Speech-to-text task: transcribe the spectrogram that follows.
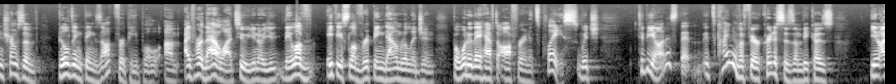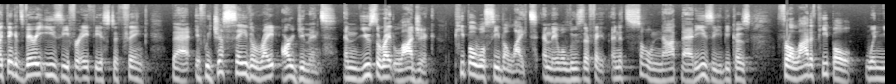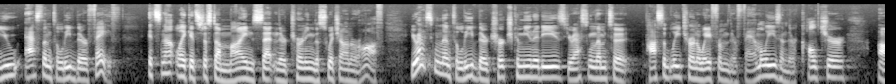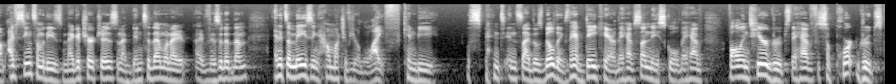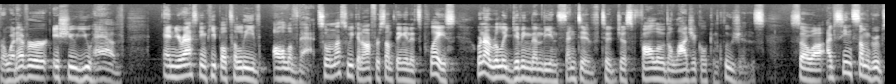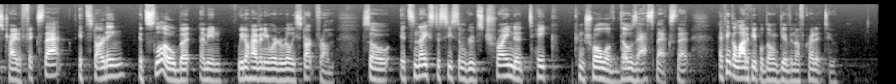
in terms of building things up for people, um, I've heard that a lot too. You know, you, they love atheists love ripping down religion, but what do they have to offer in its place? Which, to be honest, that it's kind of a fair criticism because, you know, I think it's very easy for atheists to think that if we just say the right argument and use the right logic, people will see the light and they will lose their faith. And it's so not that easy because for a lot of people, when you ask them to leave their faith, it's not like it's just a mindset and they're turning the switch on or off. You're asking them to leave their church communities, you're asking them to possibly turn away from their families and their culture. Um, I've seen some of these megachurches and I've been to them when I, I visited them, and it's amazing how much of your life can be spent inside those buildings. They have daycare, they have Sunday school, they have volunteer groups, they have support groups for whatever issue you have. And you're asking people to leave all of that. So unless we can offer something in its place, we're not really giving them the incentive to just follow the logical conclusions. So uh, I've seen some groups try to fix that. It's starting, it's slow, but I mean, we don't have anywhere to really start from. So it's nice to see some groups trying to take control of those aspects that I think a lot of people don't give enough credit to.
